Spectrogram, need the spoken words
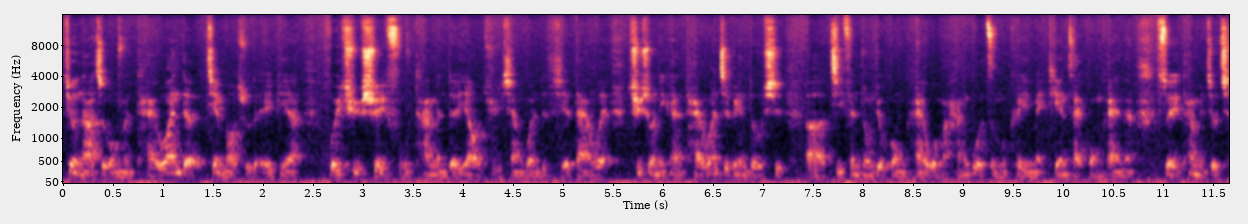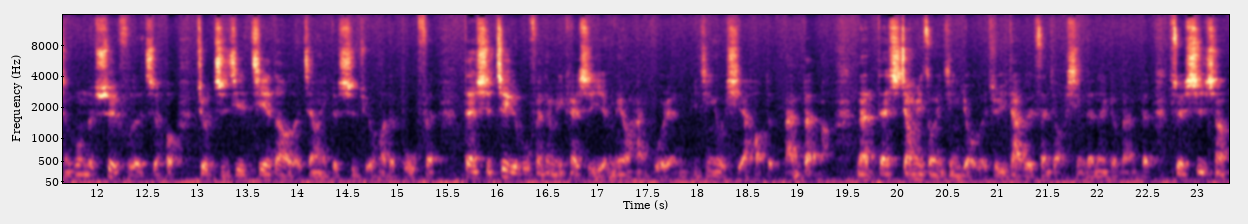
就拿着我们台湾的健保署的 API 回去说服他们的药局相关的这些单位，去说你看台湾这边都是呃几分钟就公开，我们韩国怎么可以每天才公开呢？所以他们就成功的说服了之后，就直接接到了这样一个视觉化的部分。但是这个部分他们一开始也没有韩国人已经有写好的版本嘛？那但是江明宗已经有了，就一大堆三角形的那个版本。所以事实上，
